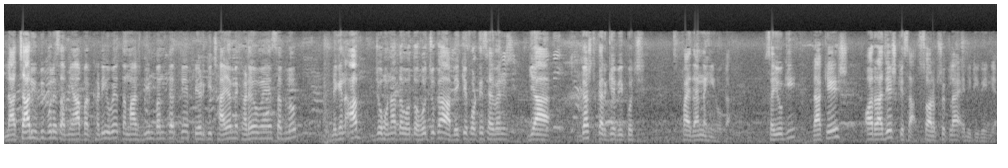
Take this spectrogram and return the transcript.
लाचार यूपी पुलिस अब यहाँ पर खड़ी हुए तमाशबीन बंद करके पेड़ की छाया में खड़े हुए हैं सब लोग। लेकिन अब जो होना था वो तो हो चुका। अब ए के फोर्टी सेवन या गश्त करके भी कुछ फ़ायदा नहीं होगा। सहयोगी राकेश और राजेश के साथ सौरभ शुक्ला एनडीटीवी इंडिया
